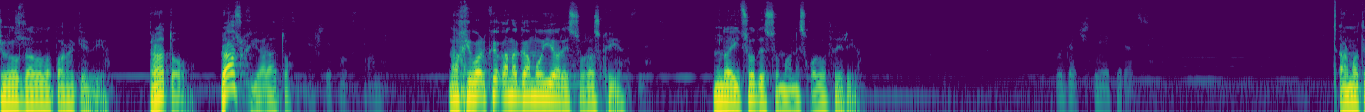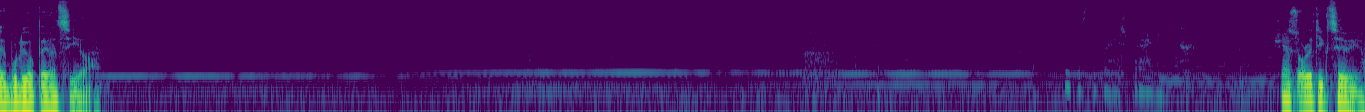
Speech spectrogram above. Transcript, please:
ჯოელ დავალაპარაკებიო რატო რას ქვია რატო Эти прошли полстраны. ნახევარ ქვეყანა გამოიარესო რას ქვია Знать. უნდა იცოდესო მან ეს ყველაფერია Удачная операция. წარმატებული ოპერაციაა Ты поступаешь правильно. შენ სწორედ იქცევიო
